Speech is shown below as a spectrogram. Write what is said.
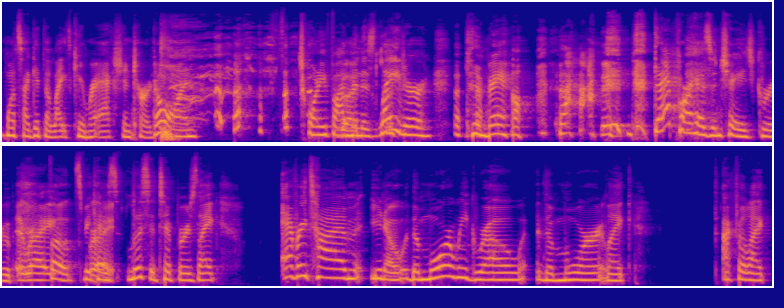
once I get the lights, camera, action turned on, 25 Right. minutes later, bam. that part hasn't changed, group eh, Right. folks because right. listen tippers like every time you know the more we grow the more like i feel like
